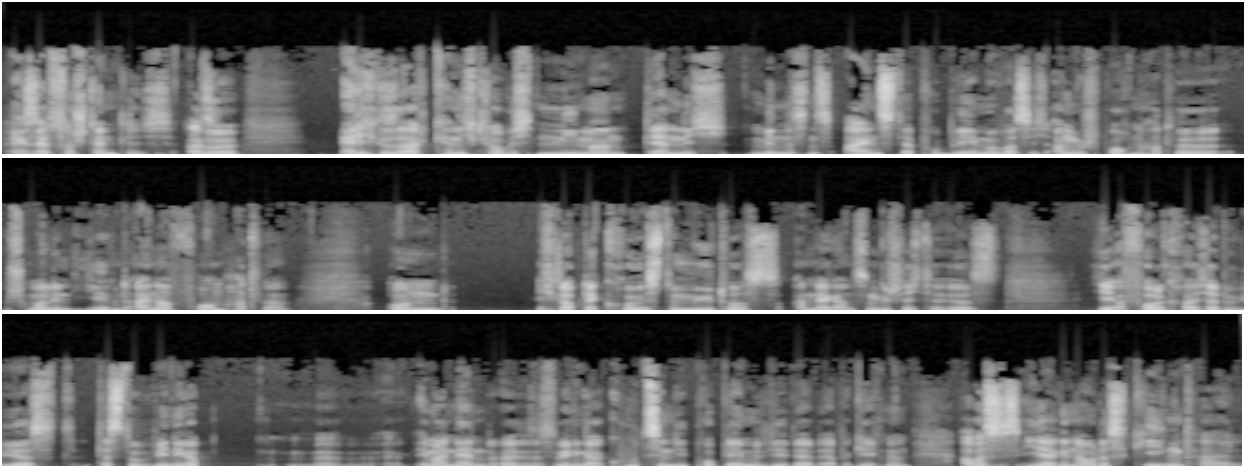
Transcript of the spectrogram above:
Ey, selbstverständlich. Also ehrlich gesagt kenne ich, glaube ich, niemand, der nicht mindestens eins der Probleme, was ich angesprochen hatte, schon mal in irgendeiner Form hatte. Und ich glaube, der größte Mythos an der ganzen Geschichte ist, je erfolgreicher du wirst, desto weniger immanent oder desto weniger akut sind die Probleme, die dir da begegnen. Aber es ist eher genau das Gegenteil.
